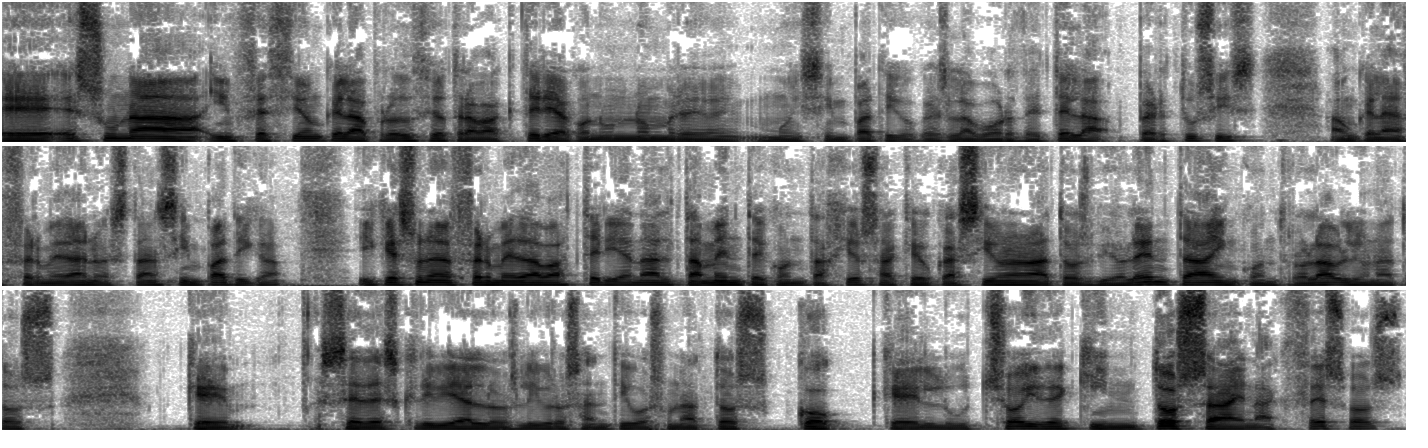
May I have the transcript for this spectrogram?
Eh, es una infección que la produce otra bacteria con un nombre muy simpático, que es la Bordetella pertussis, aunque la enfermedad no es tan simpática, y que es una enfermedad bacteriana altamente contagiosa que ocasiona una tos violenta, incontrolable, una tos que se describía en los libros antiguos una tos coqueluchoide quintosa en accesos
